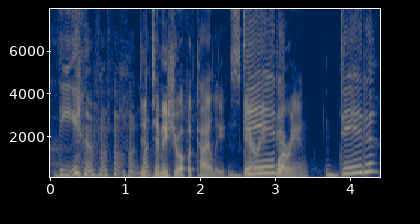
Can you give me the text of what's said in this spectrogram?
the Did Timmy show up with Kylie? Scary, Did- worrying. did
